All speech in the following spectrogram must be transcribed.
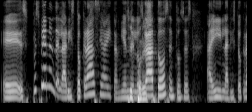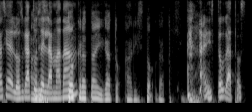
pues vienen de la aristocracia y también de los gatos, entonces ahí la aristocracia de los gatos de la madame. Aristócrata y gato, aristógatos. aristógatos.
